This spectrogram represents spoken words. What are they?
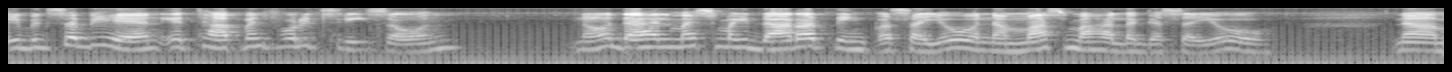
ibig sabihin, it happened for its reason, no? Dahil mas may darating pa sa'yo na mas mahalaga sa'yo na,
